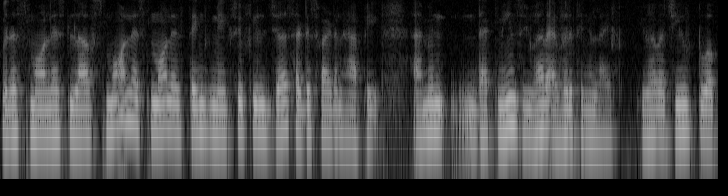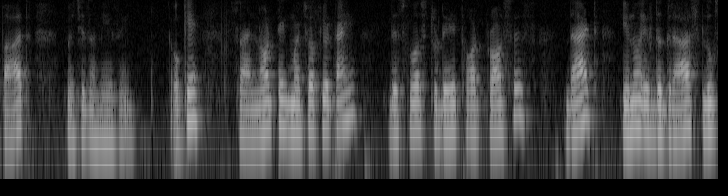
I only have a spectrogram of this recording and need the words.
with the smallest love, smallest, smallest things makes you feel just satisfied and happy. I mean, that means you have everything in life. You have achieved to a path which is amazing. Okay, so I'll not take much of your time. This was today thought process that you know if the grass looks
